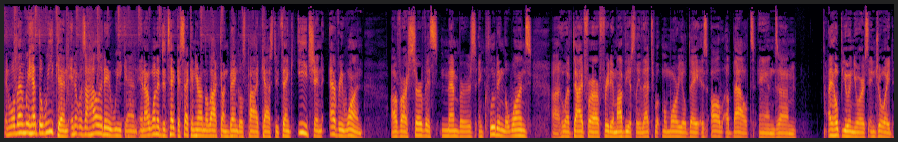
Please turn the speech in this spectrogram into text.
And well, then we had the weekend and it was a holiday weekend. And I wanted to take a second here on the Locked On Bengals podcast to thank each and every one of our service members, including the ones uh, who have died for our freedom. Obviously, that's what Memorial Day is all about. And, um, I hope you and yours enjoyed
